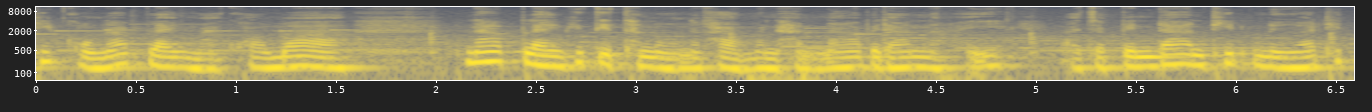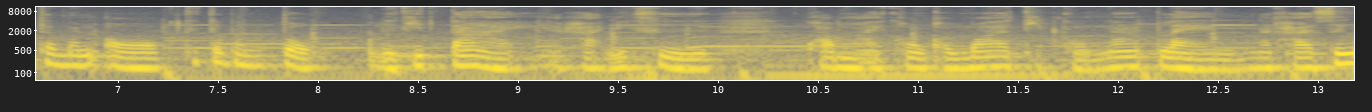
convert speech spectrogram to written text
ทิศของหน้าแปลงหมายความว่าหน้าแปลงที่ติดถนนนะคะมันหันหน้าไปด้านไหน อาจจะเป็นด้านทิศเหนือทิศตะวันออก ทิศตะวันตกหรือทิศใต้นะคะนี่คือ ความหมายของคำว่าทิศของหน้าแปลงนะคะ ซึ่ง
